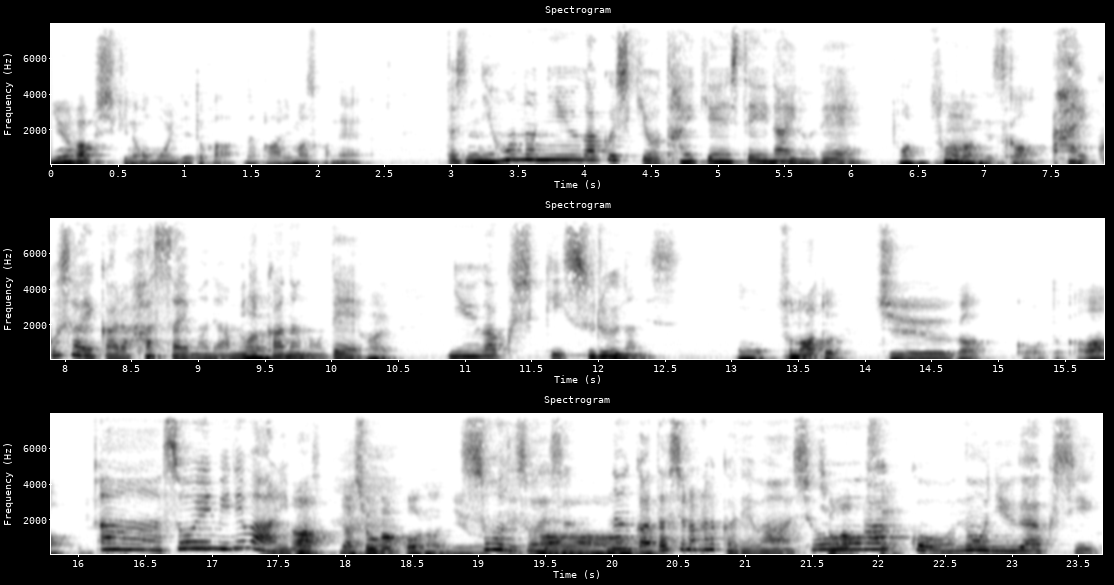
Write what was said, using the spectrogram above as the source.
入学式の思い出とかなんかありますかね？私日本の入学式を体験していないのであ、そうなんですか。はい5歳から8歳までアメリカなので、はい。入学式スルーなんですおその後、中学校とかは？ああそういう意味ではありますあ、じゃあ小学校の入学式そうです、そうです。なんか私の中では、小学校の入学式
